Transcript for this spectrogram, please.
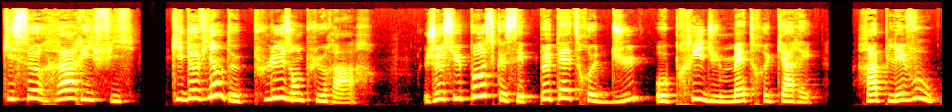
qui se raréfie, qui devient de plus en plus rare. Je suppose que c'est peut-être dû au prix du mètre carré. Rappelez-vous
